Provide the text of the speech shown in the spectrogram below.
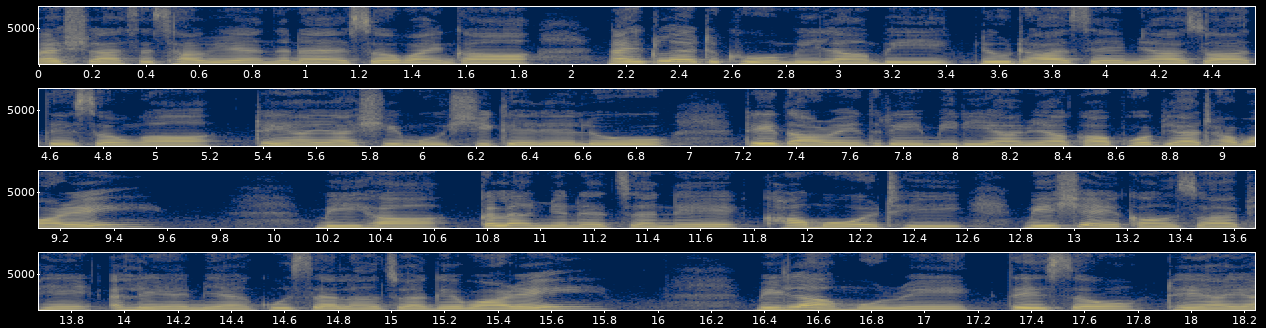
မတ်လ16ရက်နေ့နက်အစောပိုင်းကနိုင်ကလပ်တစ်ခုမီလောင်ပြီးလူထားဆင်များစွာတည်ဆုံကဒဏ်ရာရရှိမှုရှိခဲ့တယ်လို့ဒေတာရင်းသတင်းမီဒီယာများကဖော်ပြထားပါတယ်။မီဟာကလပ်မျက်နှာကျန်နဲ့ခေါမိုးအထိမီးရှိန်ကောင်းစွာဖြင့်အလျင်အမြန်ကူးဆက်လာကြခဲ့ပါတယ်။ မီးလောင်မှုတွင်တေဆုံးထင်ရရ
